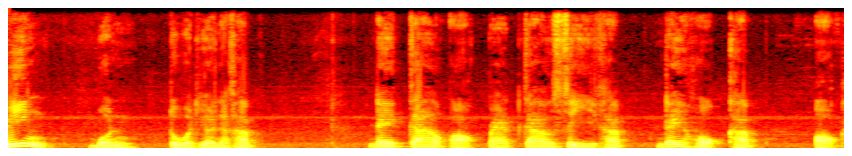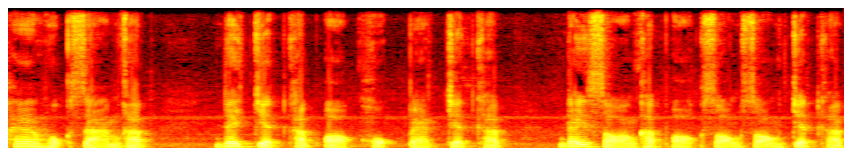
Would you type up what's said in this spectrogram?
วิ่งบนตัวเดียวนะครับ ได้ 9 ออก 8 9 4 ครับ ได้ 6 ครับ ออก 5 6 3 ครับ ได้ 7 ครับ ออก 6 8 7 ครับ ได้ 2 ครับ ออก 2 2 7 ครับ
